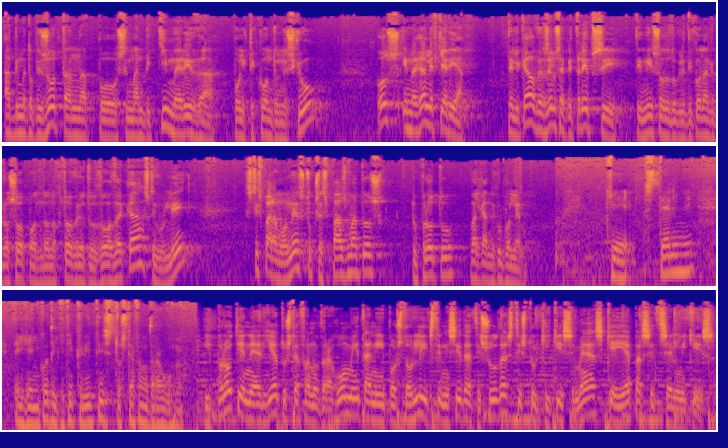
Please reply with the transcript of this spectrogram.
αντιμετωπιζόταν από σημαντική μερίδα πολιτικών του νησιού ως η μεγάλη ευκαιρία. Τελικά ο Βενζέλος θα επιτρέψει την είσοδο των κριτικών αντιπροσώπων τον Οκτώβριο του 12 στη Βουλή στις παραμονές του ξεσπάσματος του πρώτου Βαλκανικού πολέμου και στέλνει ε, Γενικό Διοικητή Κρήτη στο Στέφανο Δραγούμη. Η πρώτη ενέργεια του Στέφανου Δραγούμη ήταν η υποστολή στην νησίδα της Σούδας της τουρκικής σημαίας και η έπαρση της ελληνικής.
